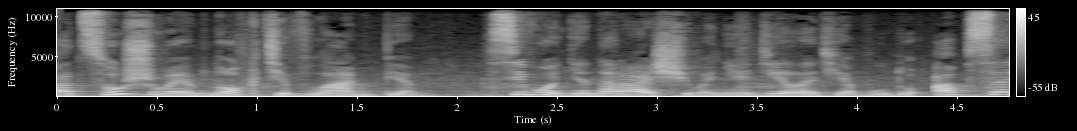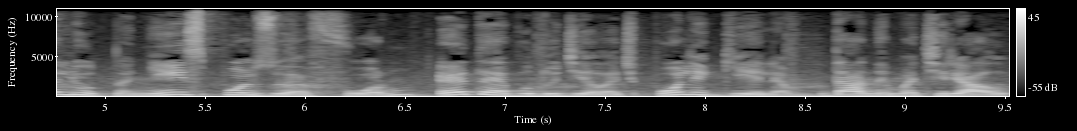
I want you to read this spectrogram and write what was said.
Подсушиваем ногти в лампе. Сегодня наращивание делать я буду абсолютно не используя форм. Это я буду делать полигелем. Данный материал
